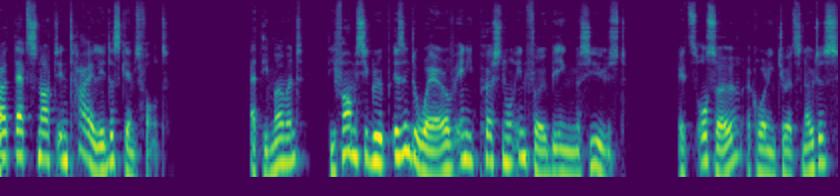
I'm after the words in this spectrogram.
But that's not entirely Dis-Chem's fault. At the moment, the pharmacy group isn't aware of any personal info being misused. It's also, according to its notice,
